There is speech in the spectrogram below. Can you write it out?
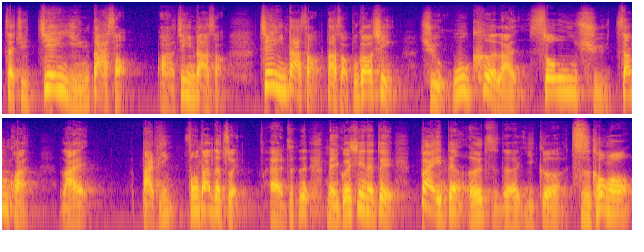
再去奸淫大嫂啊，奸淫大嫂，奸淫大嫂，大嫂不高兴，去乌克兰收取赃款来。摆平封他的嘴，哎，这是美国现在对拜登儿子的一个指控哦。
